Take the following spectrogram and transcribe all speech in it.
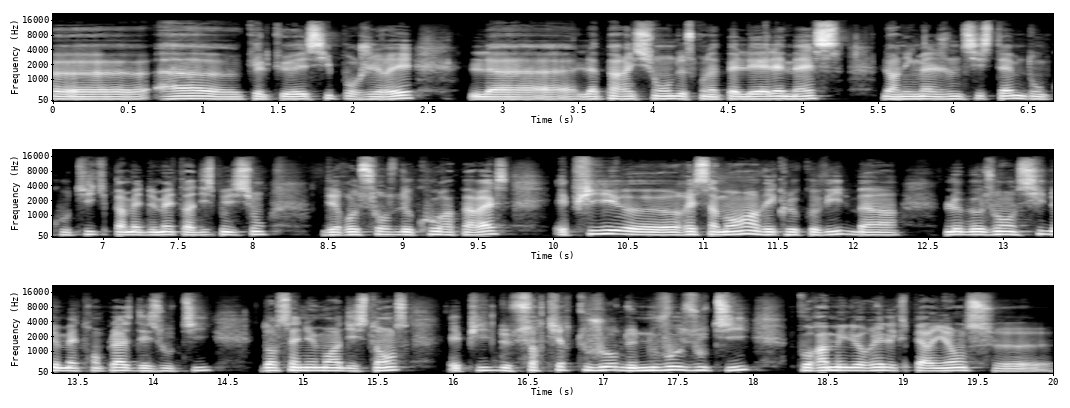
euh, à euh, quelques SI pour gérer l'apparition de ce qu'on appelle les LMS, Learning Management System, donc outils qui permettent de mettre à disposition des ressources de cours apparaissent. Et puis euh, récemment, avec le Covid, ben, le besoin aussi de mettre en place des outils d'enseignement à distance et puis de sortir toujours de nouveaux outils pour améliorer l'expérience de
